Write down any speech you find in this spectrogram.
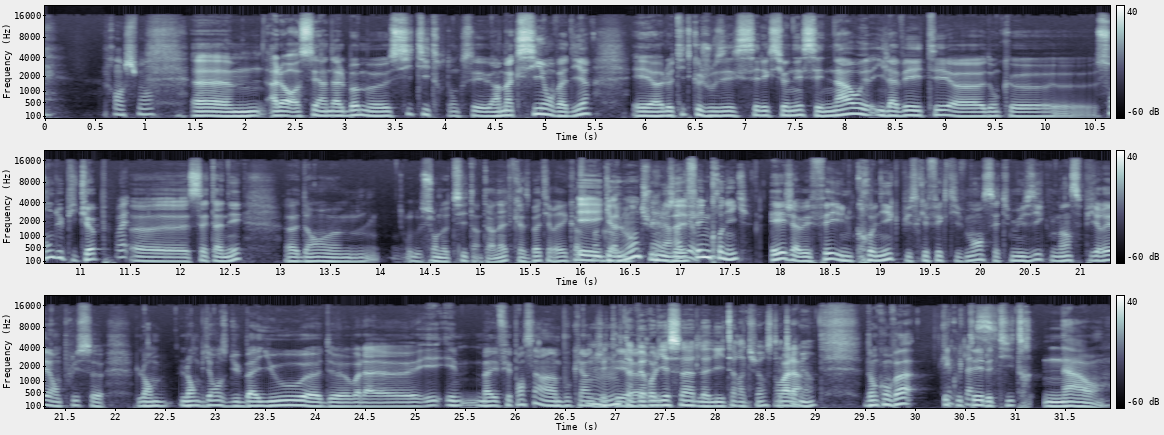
franchement. Euh, alors, c'est un album euh, six titres, donc c'est un maxi, on va dire. Et euh, le titre que je vous ai sélectionné, c'est Now. Il avait été euh, donc euh, son du pick-up Ouais. euh, cette année euh, dans, euh, sur notre site internet casbah-records.com. Et également, tu nous avais fait une chronique. Et j'avais fait une chronique puisqu'effectivement cette musique m'inspirait en plus euh, l'am- l'ambiance du bayou, euh, de voilà, euh, et, et m'avait fait penser à un bouquin que Mhm, j'étais. T'avais euh, relié ça à de la littérature, c'était voilà. très bien. Donc on va Classe. le titre Now.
